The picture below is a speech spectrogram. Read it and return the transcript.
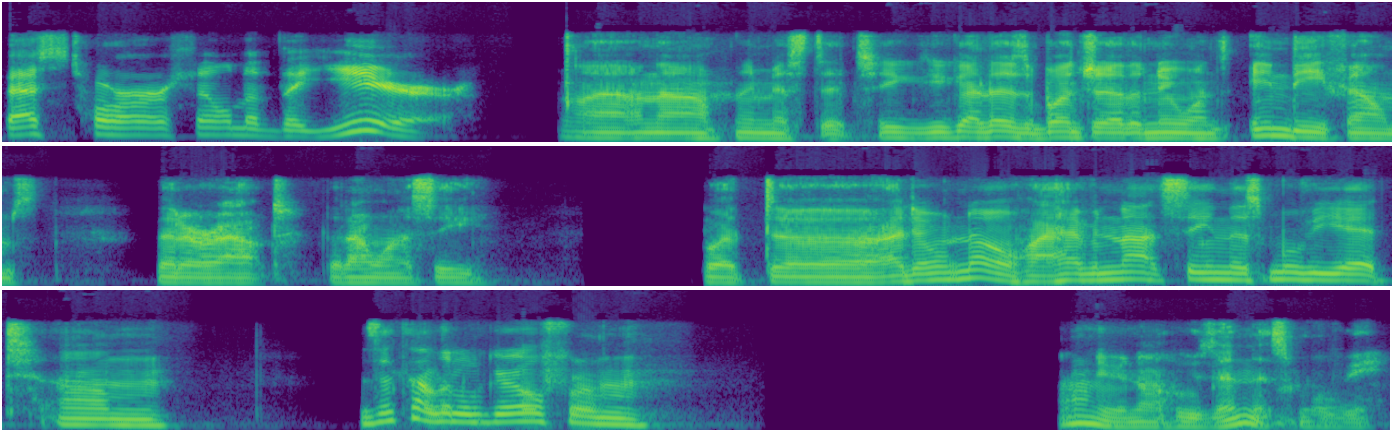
best horror film of the year. I don't know. I missed it. You, you got there's a bunch of other new ones, indie films that are out that I want to see. But uh, I don't know. I have not seen this movie yet. Um, is that that little girl from? I don't even know who's in this movie.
